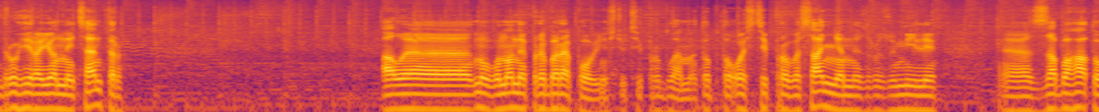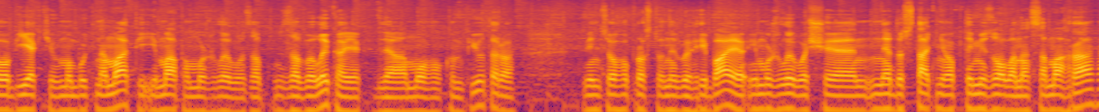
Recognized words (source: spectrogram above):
другий районний центр. Але ну, воно не прибере повністю ці проблеми. Тобто ось ці провисання незрозумілі. Е, Забагато об'єктів, мабуть, на мапі, і мапа, можливо, завелика, як для мого комп'ютера. Він цього просто не вигрібає, і, можливо, ще недостатньо оптимізована сама гра.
